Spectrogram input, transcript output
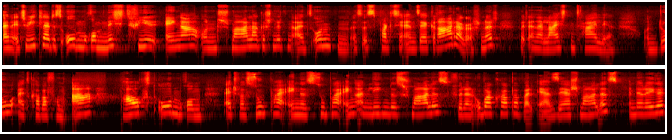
ein Etui-Kleid ist obenrum nicht viel enger und schmaler geschnitten als unten. Es ist praktisch ein sehr gerader Geschnitt mit einer leichten Taille. Und du als Körperform A brauchst obenrum etwas super enges, super eng anliegendes, schmales für deinen Oberkörper, weil er sehr schmal ist in der Regel.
